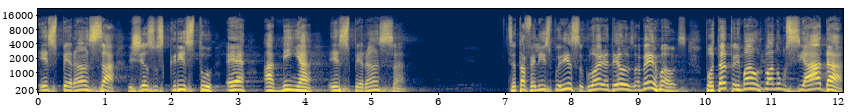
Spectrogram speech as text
esperança, Jesus Cristo é a minha esperança. Você está feliz por isso? Glória a Deus, amém, irmãos? Portanto, irmão, anunciada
